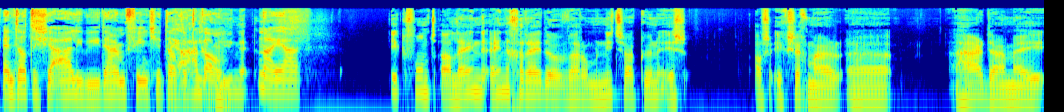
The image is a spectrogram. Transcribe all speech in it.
en dat is je alibi, daarom vind je dat ja, het alibi, kan? nou ja... Ik vond alleen de enige reden waarom het niet zou kunnen... is als ik zeg maar uh, haar daarmee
